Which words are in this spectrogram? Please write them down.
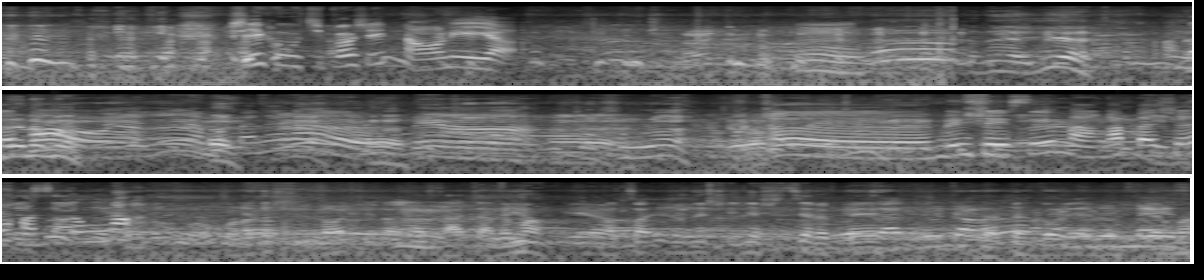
sĩ khu chỉ bảo sĩ nó nè vậy này gì đây là mà mà ờ bên chị xứ mà ngắt bài sẽ còn tung nó là chả đấy mà mà sao ít nó chỉ là chỉ là bé là tất cả đều bé mà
